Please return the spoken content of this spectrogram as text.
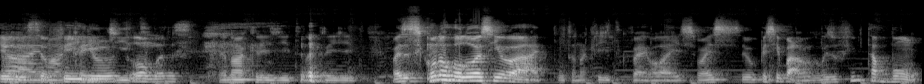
Eu Ai, e seu não filho, acredito. Thomas. Eu não acredito, não acredito. Mas assim, quando rolou assim, eu, ai, puta, não acredito que vai rolar isso. Mas eu pensei, bah, mas o filme tá bom.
